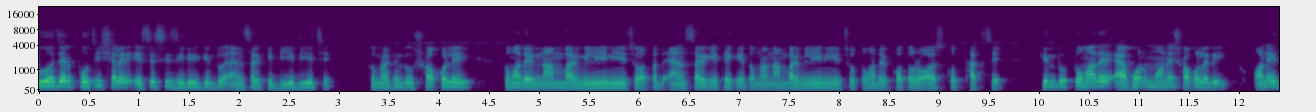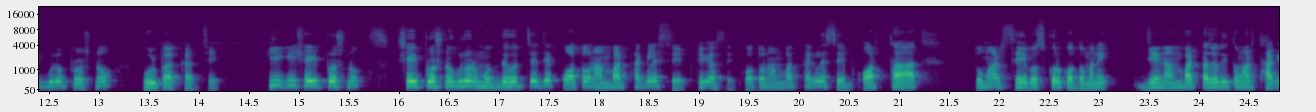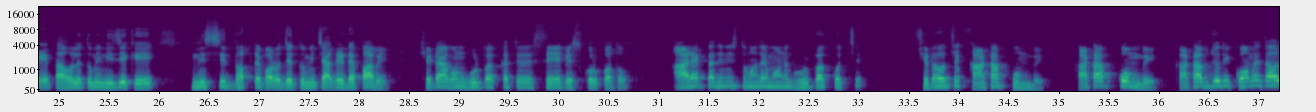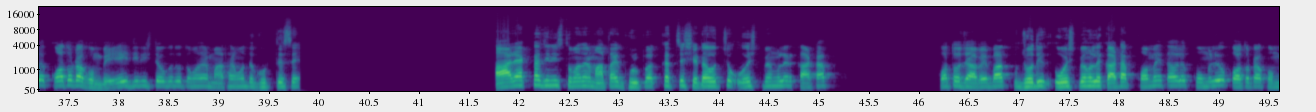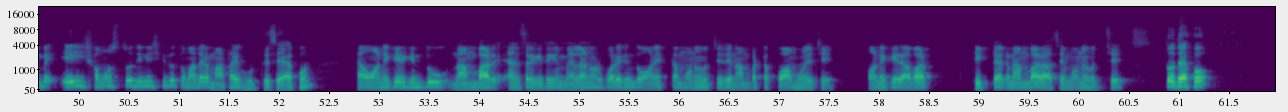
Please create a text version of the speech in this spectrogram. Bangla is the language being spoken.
দু হাজার পঁচিশ সালের এসএসসি জিডির কিন্তু অ্যান্সার কি দিয়ে দিয়েছে? তোমরা কিন্তু সকলেই তোমাদের নাম্বার মিলিয়ে নিয়েছো, অর্থাৎ অ্যান্সার কি থেকে তোমরা নাম্বার মিলিয়ে নিয়েছো, তোমাদের কত র স্কোর থাকছে। কিন্তু তোমাদের এখন মনে সকলেরই অনেকগুলো প্রশ্ন ঘুরপাক খাচ্ছে। কি কি সেই প্রশ্ন? সেই প্রশ্নগুলোর মধ্যে হচ্ছে যে কত নাম্বার থাকলে সেভ ঠিক আছে? কত নাম্বার থাকলে সেভ অর্থাৎ তোমার সেভ স্কোর কত? মানে যে নাম্বারটা যদি তোমার থাকে, তাহলে তুমি নিজেকে নিশ্চিত ভাবতে পারো যে তুমি চাকরিটা পাবে। সেটা এখন ঘুরপাক খাচ্ছে সেভ স্কোর কত? আর একটা জিনিস তোমাদের মনে ঘুরপাক করছে, সেটা হচ্ছে কাট আপ কমবে। কাট আপ কমবে। কাট আপ যদি কমে, তাহলে কতটা কমবে? এই জিনিসটাও কিন্তু তোমাদের মাথার মধ্যে ঘুরতেছে। আর একটা জিনিস তোমাদের মাথায় ঘুরপাক খাচ্ছে, সেটা হচ্ছে ওয়েস্ট বেঙ্গলের কাট আপ কত যাবে? বা যদি ওয়েস্ট বেঙ্গলের কাট আপ কমে, তাহলে কমলেও কতটা কমবে? এই সমস্ত জিনিস কিন্তু তোমাদের মাথায় ঘুরতেছে এখন। হ্যাঁ অনেকের কিন্তু নাম্বার অ্যান্সার কি থেকে মেলানোর পরে কিন্তু অনেকটা মনে হচ্ছে যে নাম্বারটা কম হয়েছে। অনেকের আবার ঠিকঠাক নাম্বার আছে মনে হচ্ছে। তো দেখো,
